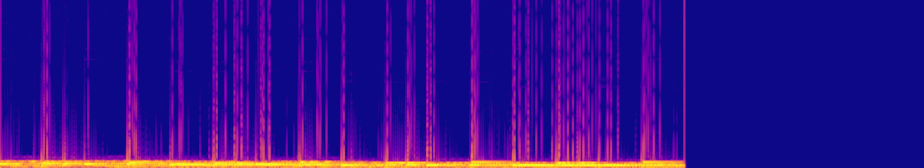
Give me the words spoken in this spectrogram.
thank you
